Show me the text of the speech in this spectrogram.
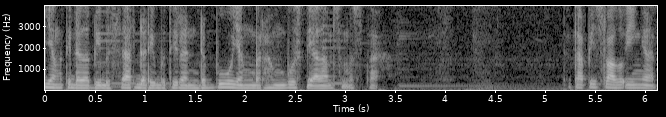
yang tidak lebih besar dari butiran debu yang berhembus di alam semesta. Tetapi selalu ingat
